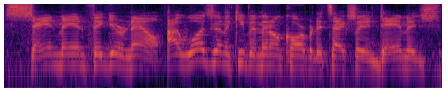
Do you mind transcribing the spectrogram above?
Sandman figure. Now, I was going to keep it mint on card, but it's actually in damaged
